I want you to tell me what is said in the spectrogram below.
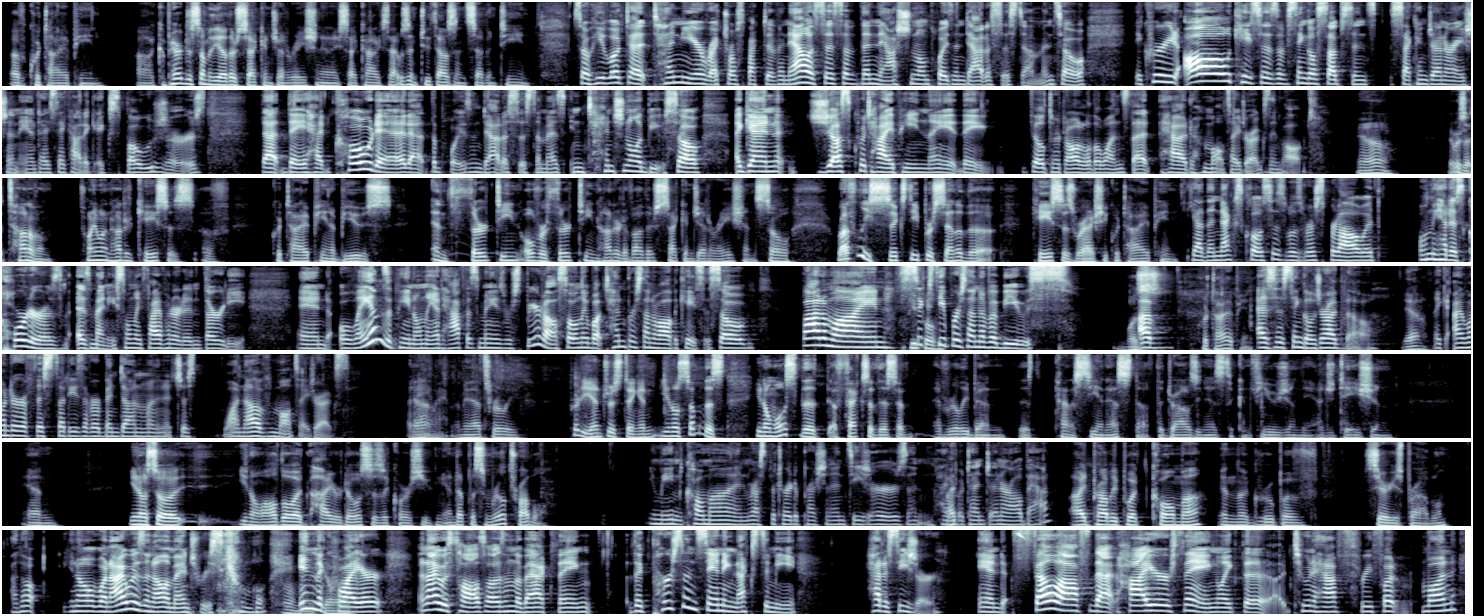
of quetiapine uh, compared to some of the other second generation antipsychotics. That was in 2017. So he looked at 10 year retrospective analysis of the National Poison Data System. And so they queried all cases of single substance second generation antipsychotic exposures that they had coded at the poison data system as intentional abuse. So again, just quetiapine, they they filtered all of the ones that had multi drugs involved. Yeah, there was a ton of them. 2,100 cases of quetiapine abuse and 13 over 1,300 of other second generations. So roughly 60% of the cases were actually quetiapine. Yeah, the next closest was Risperdal with only had as quarter as, as many, so only 530. And olanzapine only had half as many as Risperdal, so only about 10% of all the cases. So bottom line, People- 60% of abuse Was Of- quetiapine. as a single drug though. Yeah. Like I wonder if this study's ever been done when it's just one of multi-drugs. But yeah. anyway. I mean, that's really pretty interesting. And, you know, some of this, you know, most of the effects of this have, have really been this kind of CNS stuff the drowsiness, the confusion, the agitation. And, you know, so, you know, although at higher doses, of course, you can end up with some real trouble. You mean coma and respiratory depression and seizures and hypotension are all bad? I'd probably put coma in the group of serious problem. I thought, you know, when I was in elementary school Oh in the God. choir, and I was tall, so I was in the back thing, the person standing next to me had a seizure and fell off that higher thing, like the two and a half, three foot one,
